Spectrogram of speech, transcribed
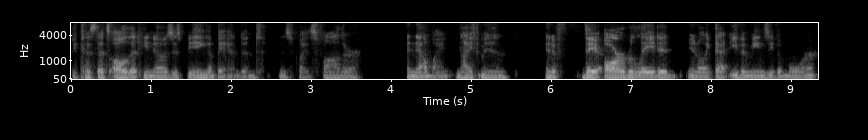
because that's all that he knows is being abandoned is by his father and now by Knife Man. And if they are related, you know, like that even means even more.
